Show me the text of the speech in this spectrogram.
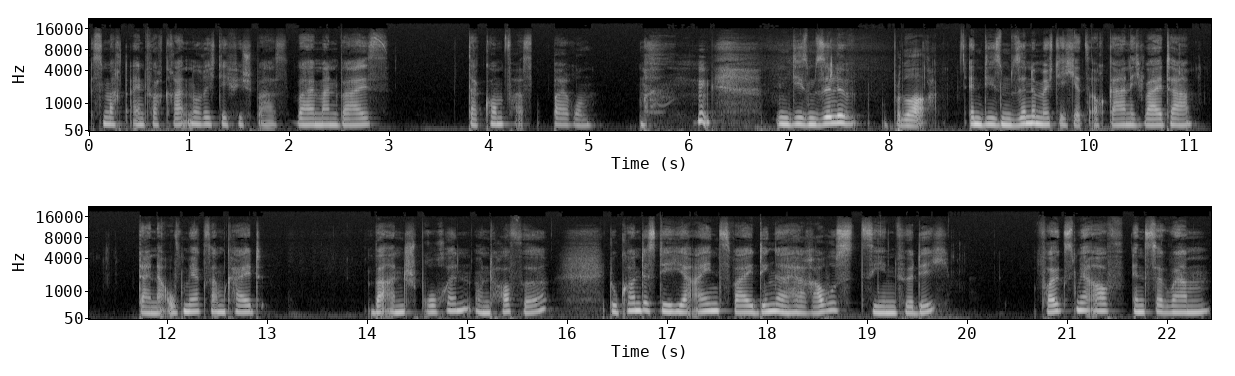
Es macht einfach gerade nur richtig viel Spaß, weil man weiß, da kommt was bei rum. In diesem Sinne in diesem Sinne möchte ich jetzt auch gar nicht weiter deine Aufmerksamkeit beanspruchen und hoffe, du konntest dir hier ein, zwei Dinge herausziehen für dich. Folgst mir auf Instagram,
